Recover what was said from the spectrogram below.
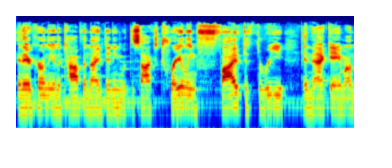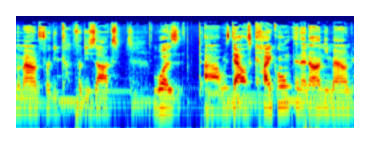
and they are currently in the top of the ninth inning with the Sox trailing five to three in that game. On the mound for the for the Sox was uh, was Dallas Keuchel, and then on the mound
